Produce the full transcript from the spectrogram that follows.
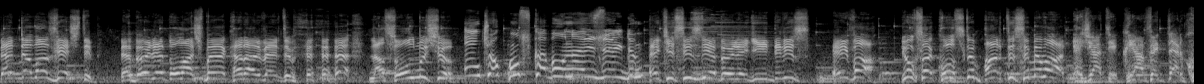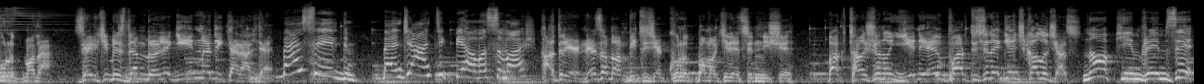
ben de vazgeçtim. Ve böyle dolaşmaya karar verdim. Nasıl olmuşum? En çok muz kabuğuna üzüldüm. Peki siz niye böyle giyindiniz? Eyvah! Yoksa kostüm partisi mi var? Necati kıyafetler kurutmada. Zevkimizden böyle giyinmedik herhalde. Ben sevdim. Bence antik bir havası var. Kadriye ne zaman bitecek kurutma makinesinin işi? Bak Tanju'nun yeni ev partisine geç kalacağız. Ne yapayım Remzi?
